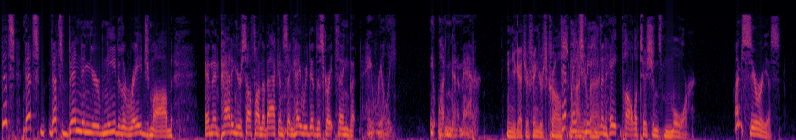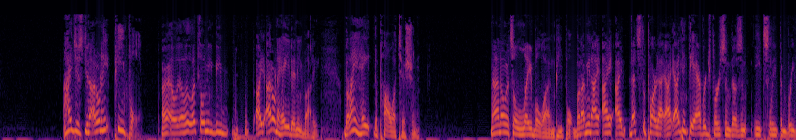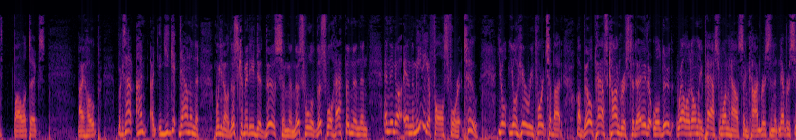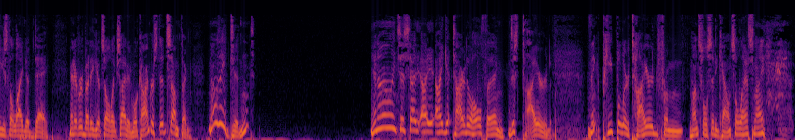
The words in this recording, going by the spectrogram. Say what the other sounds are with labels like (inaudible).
That's that's that's bending your knee to the rage mob and then patting yourself on the back and saying, "Hey, we did this great thing, but hey, really, it wasn't going to matter." And you got your fingers crossed that makes me back. even hate politicians more. I'm serious. I just, you know, I don't hate people. Right, let's let me be. I, I don't hate anybody, but I hate the politician. Now I know it's a label on people, but I mean, I, I, I that's the part. I, I think the average person doesn't eat, sleep, and breathe politics. I hope because I, I, you get down in the well, you know, this committee did this, and then this will this will happen, and then and then and the media falls for it too. You'll you'll hear reports about a bill passed Congress today that will do well. It only passed one house in Congress, and it never sees the light of day. And everybody gets all excited. Well, Congress did something. No, they didn't. You know, I just I, I, I get tired of the whole thing. I'm just tired. I think people are tired from Huntsville City Council last night.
